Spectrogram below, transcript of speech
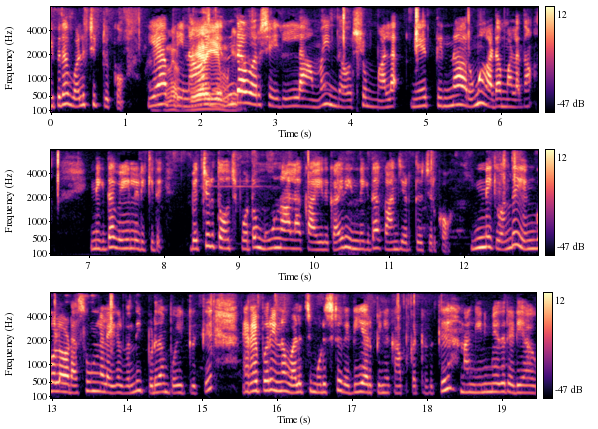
இப்போதான் வலிச்சிட்டு இருக்கோம் ஏன் அப்படின்னா எந்த வருஷம் இல்லாமல் இந்த வருஷம் மழை. நேற்று இன்னாரும் அடமழை தான். இன்னைக்கு தான் வெயில் அடிக்குது. பெட்ஷீட் துவைச்சு போட்டோம் மூணு நாளாக காயுது காயுது. இன்னைக்கு தான் காஞ்சி எடுத்து வச்சுருக்கோம். இன்னைக்கு வந்து எங்களோட சூழ்நிலைகள் வந்து இப்படி தான் போயிட்டுருக்கு நிறைய பேர் இன்னும் வலிச்சு முடிச்சுட்டு ரெடியாக இருப்பீங்க காப்பு கட்டுறதுக்கு. நாங்கள் இனிமேல் தான் ரெடி ஆக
